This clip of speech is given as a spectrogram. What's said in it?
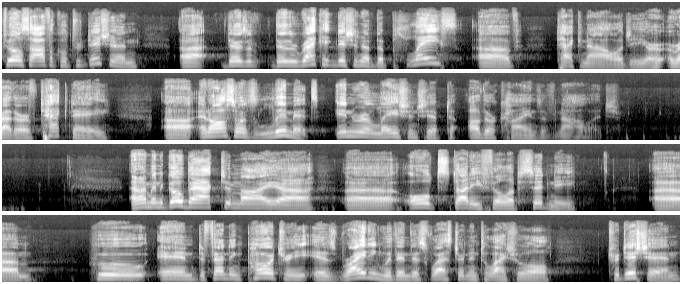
philosophical tradition, uh, there's, a, there's a recognition of the place of technology, or, or rather of techne, uh, and also its limits in relationship to other kinds of knowledge. And I'm going to go back to my uh, uh, old study, Philip Sidney, um, who, in defending poetry, is writing within this Western intellectual tradition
